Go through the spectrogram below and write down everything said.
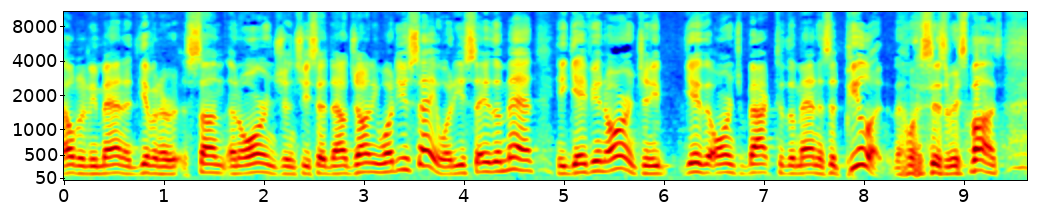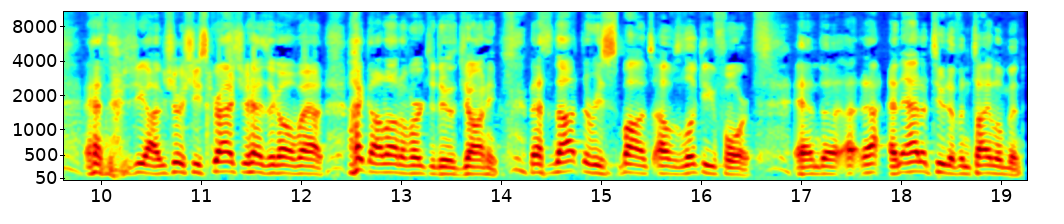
elderly man had given her son an orange, and she said, Now, Johnny, what do you say? What do you say to the man? He gave you an orange, and he gave the orange back to the man and said, Peel it. That was his response. And she, I'm sure she scratched her head and Oh, man, I got a lot of work to do with Johnny. That's not the response I was looking for. And uh, an attitude of entitlement.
